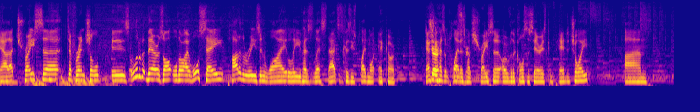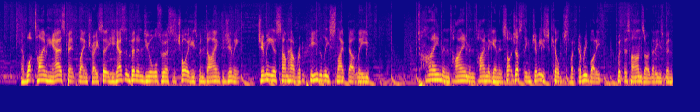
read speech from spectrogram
yeah, that Tracer differential is a little bit there as well. Although I will say part of the reason why Leave has less stats is because he's played more Echo. He actually sure. hasn't played That's as true. much Tracer over the course of the series compared to Choi. Um, and what time he has spent playing Tracer, he hasn't been in duels versus Choi. He's been dying to Jimmy. Jimmy has somehow repeatedly sniped out Leave time and time and time again. It's not just Leave. Jimmy's killed just about everybody with this Hanzo that he's been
